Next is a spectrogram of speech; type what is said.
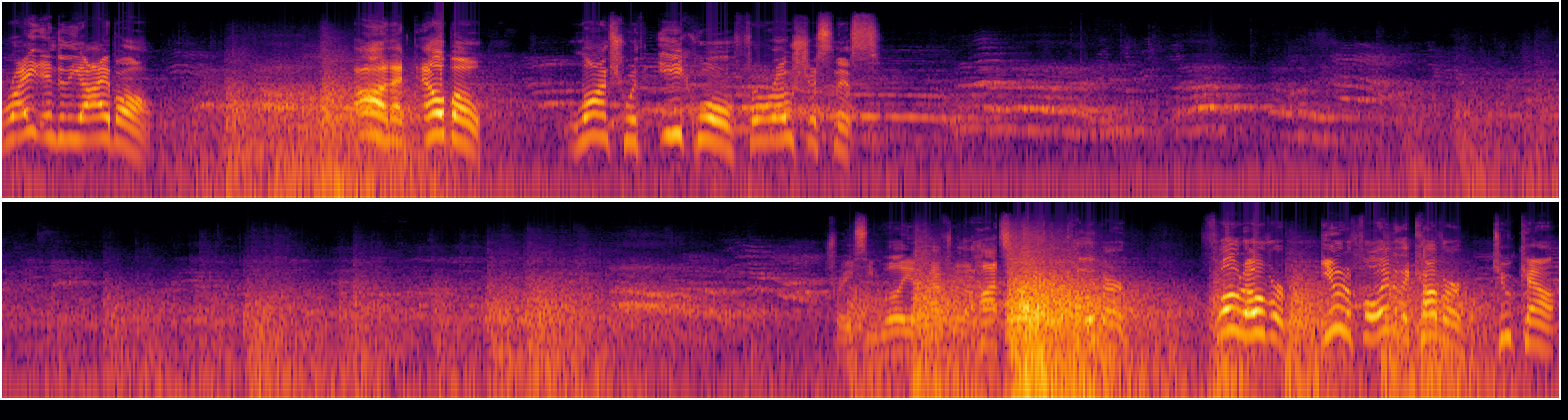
right into the eyeball. Ah, oh, that elbow launched with equal ferociousness. Tracy Williams after the hot start from Cogar. Float over, beautiful, into the cover, two count.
